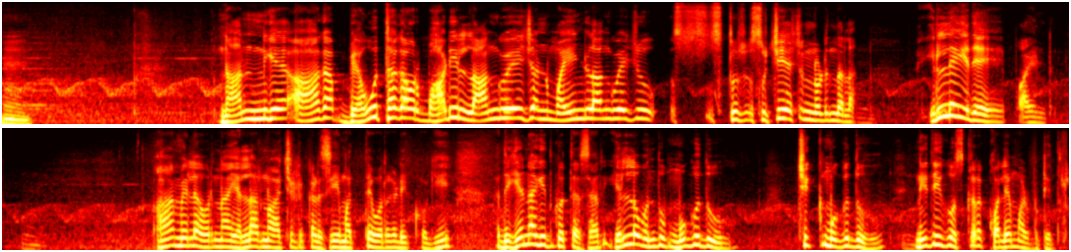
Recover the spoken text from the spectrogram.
ಹ್ಞೂ ನನಗೆ ಆಗ ಬೆವತಾಗ ಅವ್ರ body language and mind language situation ನೋಡಿದ್ನಲ್ಲ. ಇಲ್ಲೇ ಇದೆ ಪಾಯಿಂಟ್ ಆಮೇಲೆ ಅವ್ರನ್ನ ಎಲ್ಲರನ್ನೂ ಆಚೆ ಕಳಿಸಿ ಮತ್ತೆ ಹೊರಗಡೆಗೆ ಹೋಗಿ. ಅದು ಏನಾಗಿದ್ದು ಗೊತ್ತಾ ಸರ್? ಎಲ್ಲ ಒಂದು ಮುಗಿದು ಚಿಕ್ಕ ಮುಗಿದು ನಿಧಿಗೋಸ್ಕರ ಕೊಲೆ ಮಾಡಿಬಿಟ್ಟಿದ್ರು.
